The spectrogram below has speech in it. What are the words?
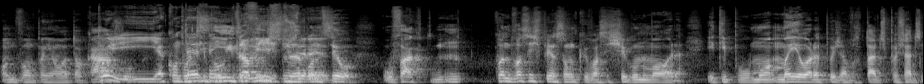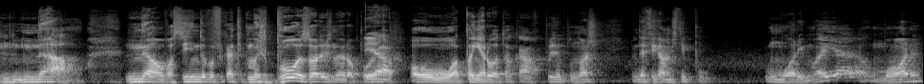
onde vão apanhar o autocarro. Pois, e acontecem Porque, tipo, literalmente isso nos aconteceu. O facto de, quando vocês pensam que vocês chegam numa hora e tipo uma meia hora depois já vão estar despachados, não, não, vocês ainda vão ficar tipo umas boas horas no aeroporto Yeah. ou apanhar o autocarro. Por exemplo, nós ainda ficámos tipo uma hora e meia, uma hora,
